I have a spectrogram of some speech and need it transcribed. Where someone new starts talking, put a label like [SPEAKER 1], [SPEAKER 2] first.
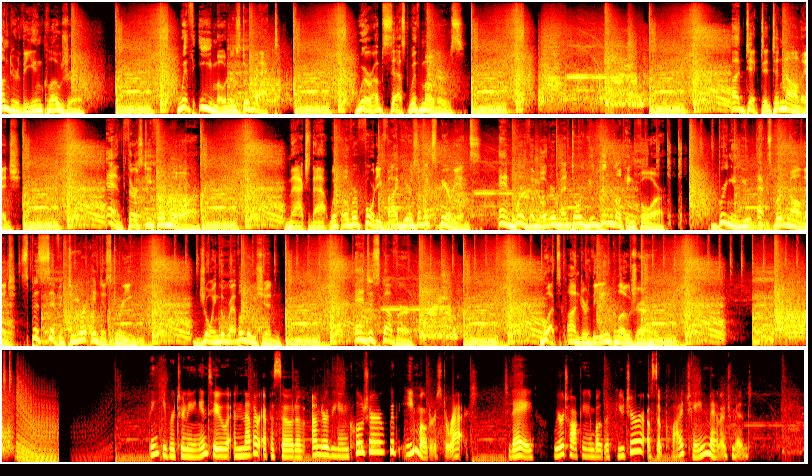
[SPEAKER 1] Under the Enclosure with eMotors Direct. We're obsessed with motors. Addicted to knowledge. And thirsty for more. Match that with over 45 years of experience. And we're the motor mentor you've been looking for. Bringing you expert knowledge specific to your industry. Join the revolution and discover what's under the enclosure.
[SPEAKER 2] Thank you for tuning into another episode of Under the Enclosure with eMotors Direct. Today, we're talking about the future of supply chain management.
